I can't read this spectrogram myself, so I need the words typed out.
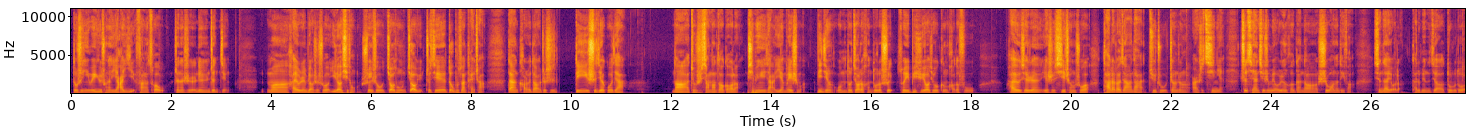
都是因为愚蠢的牙医犯了错误，真的是令人震惊。那么还有人表示说，医疗系统、税收、交通、教育这些都不算太差，但考虑到这是第一世界国家。那就是相当糟糕了，批评一下也没什么，毕竟我们都交了很多的税，所以必须要求更好的服务。还有些人也是戏称说，他来到加拿大居住整整二十七年，之前其实没有任何感到失望的地方，现在有了。他的名字叫杜鲁多。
